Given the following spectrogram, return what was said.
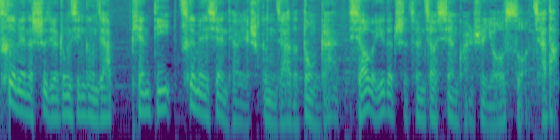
侧面的视觉中心更加偏低，侧面线条也是更加的动感，小尾翼的尺寸较现款是有所加大。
